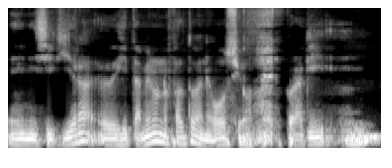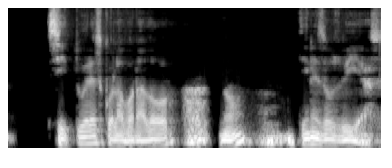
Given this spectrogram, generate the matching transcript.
eh ni siquiera, y también una falta de negocio. Por aquí si tú eres colaborador, ¿no? Tienes dos días.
